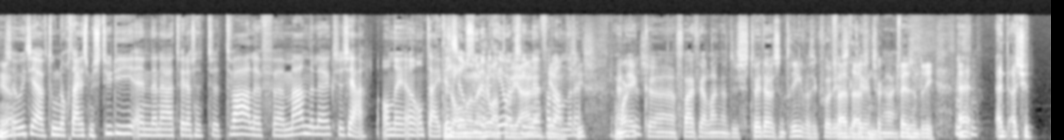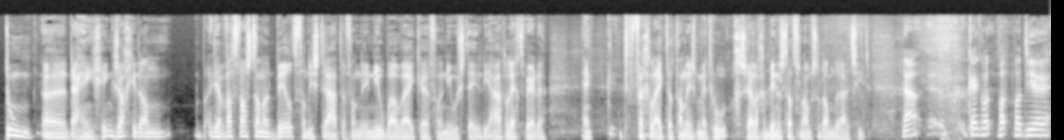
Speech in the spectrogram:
Ja? Zoiets, ja. Toen nog tijdens mijn studie en daarna 2012 eh, maandelijks. Dus ja, al, nee, al een tijd. Dus en zelfs toen heb ik heel erg zien eh, veranderen. Ja. En ik eh, vijf jaar langer, dus 2003 was ik voor de eerste keer in 5000, Shanghai. 2003. Eh, en als je toen eh, daarheen ging, zag je dan... Ja, wat was dan het beeld van die straten, van die nieuwbouwwijken, van de nieuwe steden die aangelegd werden? En vergelijk dat dan eens met hoe gezellige binnenstad van Amsterdam eruit ziet. Nou, kijk, wat, wat, wat je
